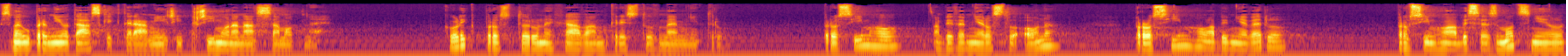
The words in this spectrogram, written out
Jsme u první otázky, která míří přímo na nás samotné. Kolik prostoru nechávám Kristu v mém nitru? Prosím ho, aby ve mně rostl on? Prosím ho, aby mě vedl? Prosím ho, aby se zmocnil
